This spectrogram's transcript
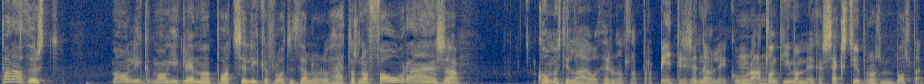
bara, þú veist má, líka, má ekki gleyma að Potts er líka flottu þjálfur og þetta svona fóra aðeins að komast í lag og þeir eru náttúrulega bara betri í setnafleik og voru Mhm. allan tíma með eitthvað 60% með boltan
